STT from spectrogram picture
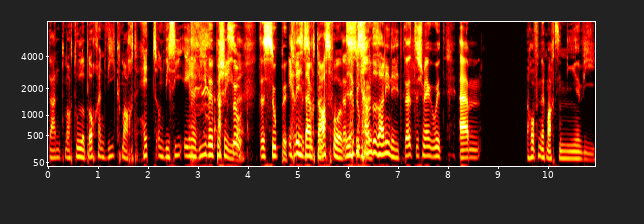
wenn Martula Bloch einen Wein gemacht hat und wie sie ihren Wein beschreiben. so, das ist super. Ich lese jetzt Das einfach super. das vor, Das weil ist etwas super. anderes habe ich nicht. Das, das ist mega gut. Ähm, hoffentlich macht sie nie Wein.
